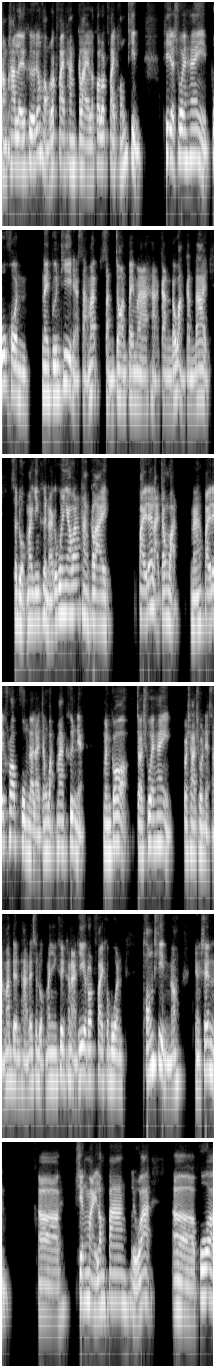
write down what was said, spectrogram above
สำคัญเลยคือเรื่องของรถไฟทางไกล แล้วก็รถไฟท้องถิ่น ที่จะช่วยให้ผู้คนในพื้นที่เนี่ยสามารถสัญจรไปมาหากันระหว่างกันได้ สะดวกมากยิ่งขึ้นนะก็พูดง่ายๆว่าทางไกลไปได้หลายจังหวัดนะไปได้ครอบคลุมหลาย ๆ จังหวัดมากขึ้นเนี่ย มันก็จะช่วยให้ประชาชนเนี่ยสามารถเดินทางได้สะดวกมากยิ่งขึ้น ขณะที่รถไฟขบวนท้องถิ่นเนาะอย่างเช่นเชียงใหม่ลำปาง หรือว่าพวก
